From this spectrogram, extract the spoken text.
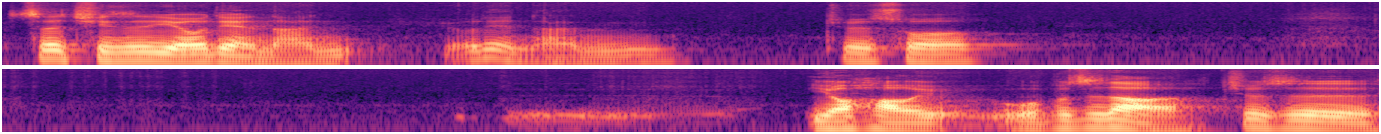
这其实有点难，有点难，就是说，呃有好，我不知道，就是，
